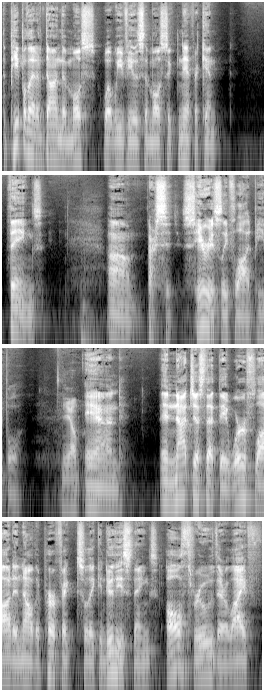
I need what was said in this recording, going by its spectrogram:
the people that have done the most what we view as the most significant things um, are seriously flawed people. Yeah. And and not just that they were flawed and now they're perfect so they can do these things all through their life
